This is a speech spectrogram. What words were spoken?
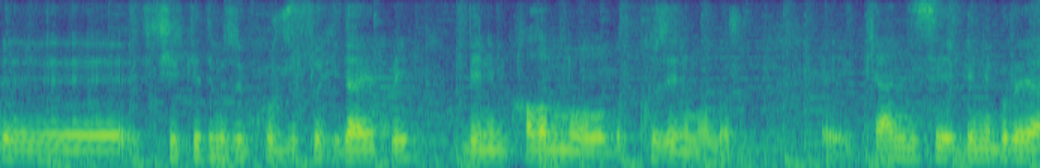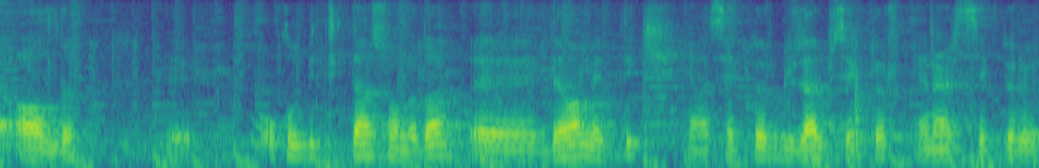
Ee, şirketimizin kurucusu Hidayet Bey benim halamın oğludur, kuzenim olur. Ee, kendisi beni buraya aldı. Ee, okul bittikten sonra da e, devam ettik. Yani sektör güzel bir sektör. Enerji sektörü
